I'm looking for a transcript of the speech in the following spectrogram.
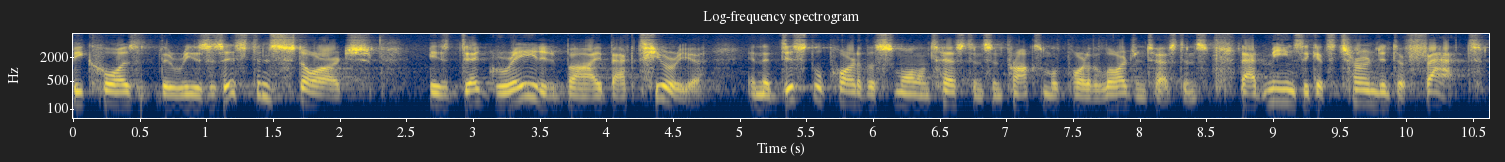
because the resistant starch is degraded by bacteria in the distal part of the small intestines and proximal part of the large intestines. That means it gets turned into fat.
